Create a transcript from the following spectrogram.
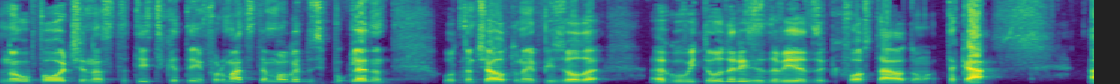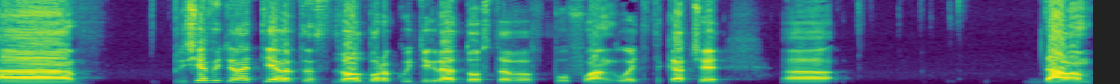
много повече на статистиката и информацията, могат да си погледнат от началото на епизода аговите удари, за да видят за какво става дума. Така, а, при Шеф Юнайтед и Евертън са два отбора, които играят доста в, по фланговете, така че а, давам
